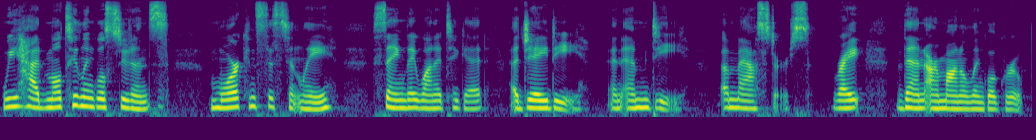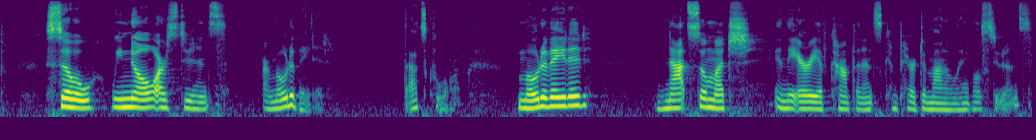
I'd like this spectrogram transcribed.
We had multilingual students more consistently saying they wanted to get a JD, an MD, a master's, right, than our monolingual group. So we know our students are motivated. That's cool. Motivated, not so much in the area of confidence compared to monolingual students.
